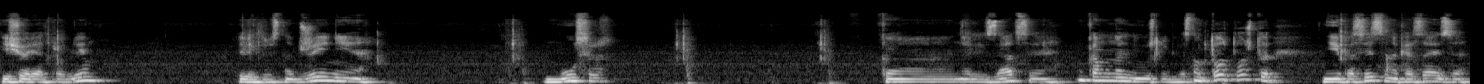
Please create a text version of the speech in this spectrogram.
еще ряд проблем. Электроснабжение, мусор, канализация, ну, коммунальные услуги. В основном то, то, что непосредственно касается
